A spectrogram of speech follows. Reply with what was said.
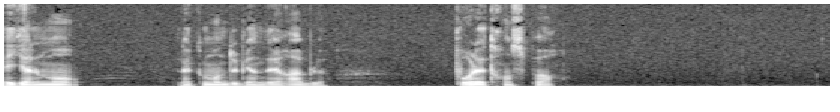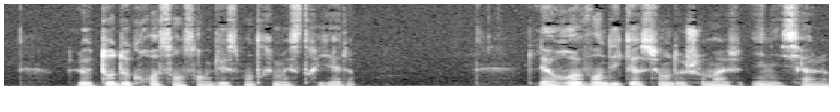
également la commande de biens durables pour les transports, le taux de croissance en glissement trimestriel, les revendications de chômage initial,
